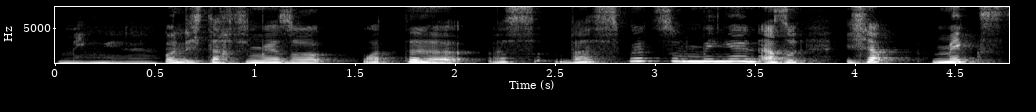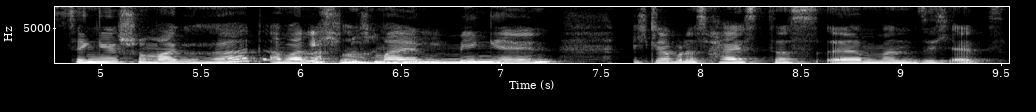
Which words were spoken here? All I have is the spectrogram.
Mingle. Und ich dachte mir so, what the, was, was willst du mingeln? Also ich habe Mixed Single schon mal gehört, aber lass Ich uns mal nie. mingeln. Ich glaube, das heißt, dass äh, man sich als,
